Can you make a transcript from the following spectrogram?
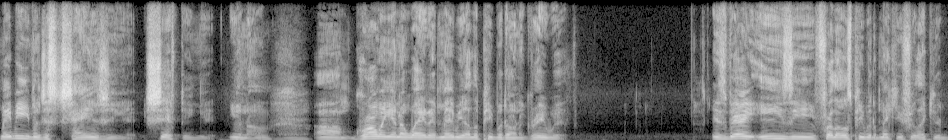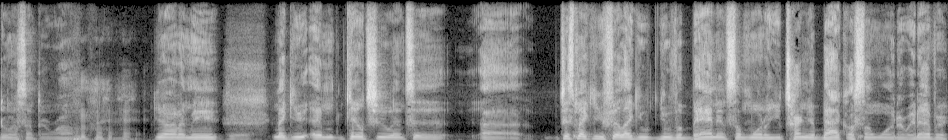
maybe even just changing it, shifting it. You know, um, growing in a way that maybe other people don't agree with it's very easy for those people to make you feel like you're doing something wrong. you know what I mean? Make you and guilt you into uh, just making you feel like you you've abandoned someone or you turn your back on someone or whatever.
